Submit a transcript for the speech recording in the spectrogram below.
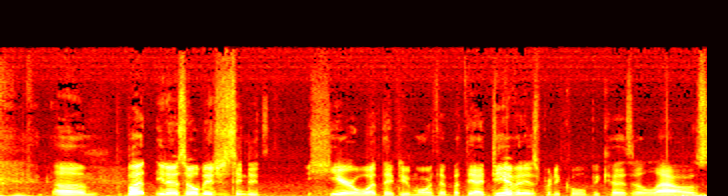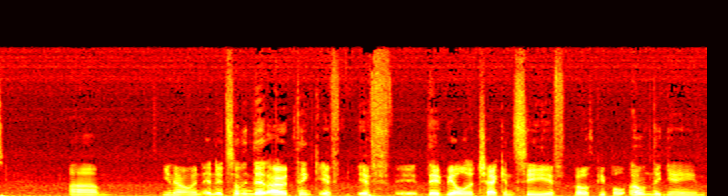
um, but you know, so it'll be interesting to hear what they do more with it. But the idea of it is pretty cool because it allows, um, you know, and, and it's something that I would think if if they'd be able to check and see if both people own the game,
